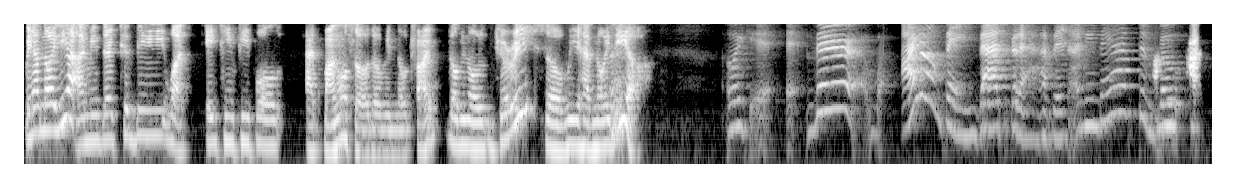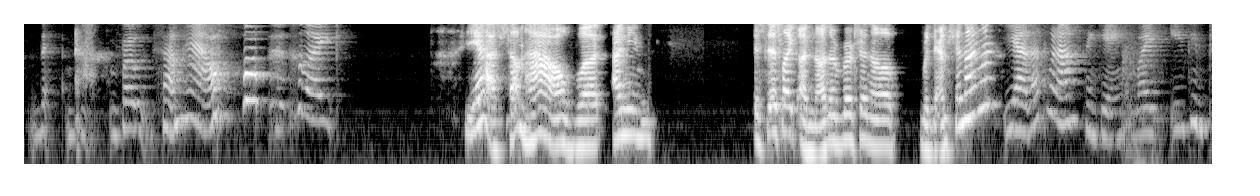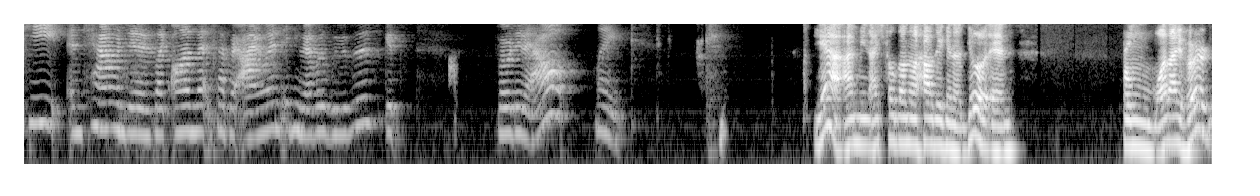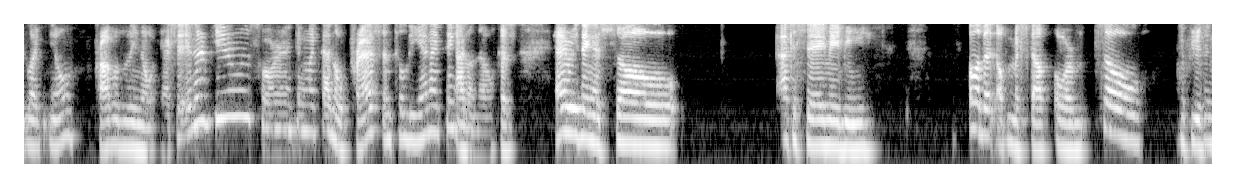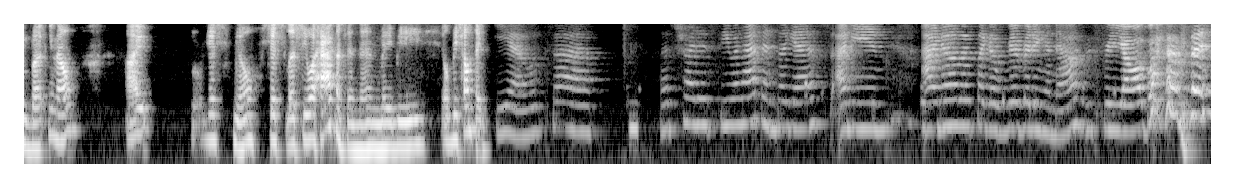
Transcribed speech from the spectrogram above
we have no idea. I mean, there could be what 18 people at final, so there'll be no tribe, there'll be no jury, so we have no idea. like eh, eh, there, I don't think that's gonna happen. I mean, they have to vote, th- vote somehow. like. Yeah, somehow, but I mean, is this like another version of Redemption Island? Yeah, that's what I'm thinking. Like you compete in challenges like on that separate island and whoever loses gets voted out. Like Yeah, I mean, I still don't know how they're gonna do it, and from what I heard, like you know, probably no exit interviews or anything like that, no press until the end. I think I don't know because everything is so. I could say maybe a little bit of mixed up or so confusing, but you know, I just you know just let's see what happens, and then maybe it'll be something. yeah, let's uh let's try to see what happens, I guess. I mean I know that's like a riveting analysis for y'all, but but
